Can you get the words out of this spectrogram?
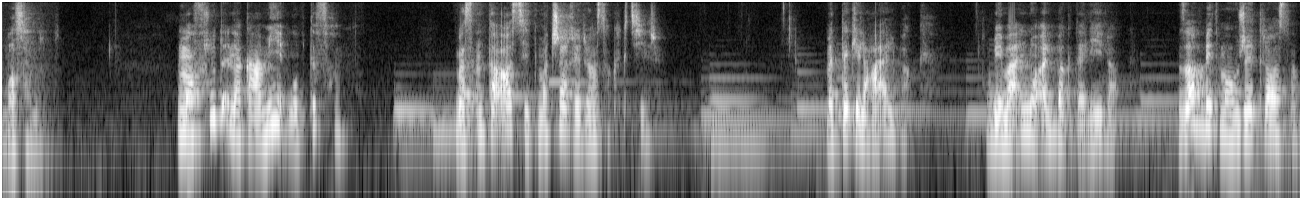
ما فهمت. المفروض إنك عميق وبتفهم. بس أنت قاصد ما تشغل راسك كتير. متكل على قلبك. وبما إنه قلبك دليلك ظبط موجات راسك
